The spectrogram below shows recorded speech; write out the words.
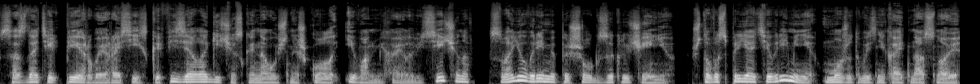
Создатель первой российской физиологической научной школы Иван Михайлович Сеченов в свое время пришел к заключению, что восприятие времени может возникать на основе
